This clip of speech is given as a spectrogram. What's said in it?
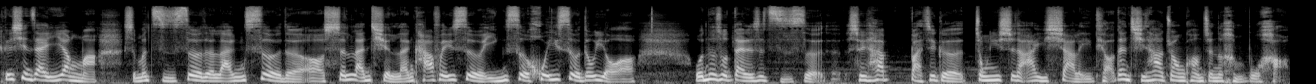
跟现在一样嘛，什么紫色的、蓝色的哦，深蓝、浅蓝、咖啡色、银色、灰色都有啊。我那时候戴的是紫色的，所以他把这个中医师的阿姨吓了一跳。但其他的状况真的很不好，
